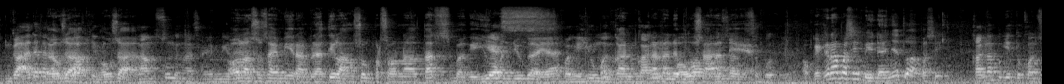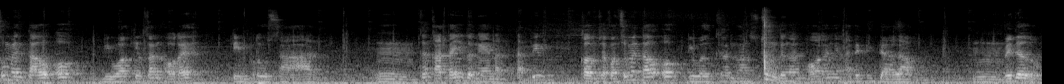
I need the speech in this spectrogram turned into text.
Nggak ada kata usah, mewakili. usah. Langsung dengan saya Mira. Oh langsung saya Mira. Berarti langsung personal touch sebagai human Yes, juga ya. sebagai human, Bukan, bukan bukan ada perusahaannya perusahaan ya. tersebut. Oke. Kenapa sih bedanya tuh apa sih? Karena begitu konsumen tahu, oh diwakilkan oleh tim perusahaan. Hmm. kan katanya udah enak tapi kalau misalnya konsumen tahu oh diwakilkan langsung dengan orang yang ada di dalam Hmm. beda loh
